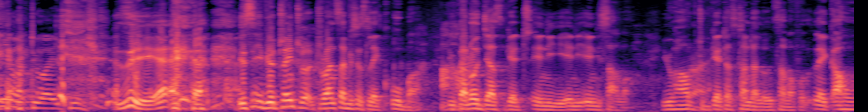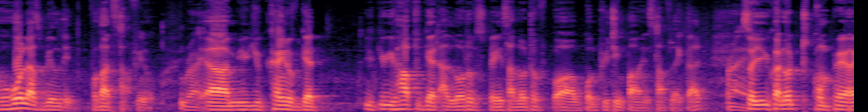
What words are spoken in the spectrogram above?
you are to IT. See, yeah. you see, if you're trying to, to run services like Uber, uh -huh. you cannot just get any any any server. You have right. to get a standalone server for like a whole ass building for that stuff. You know, Right. Um, you, you kind of get. You, you have to get a lot of space, a lot of uh, computing power and stuff like that. Right. So you cannot compare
